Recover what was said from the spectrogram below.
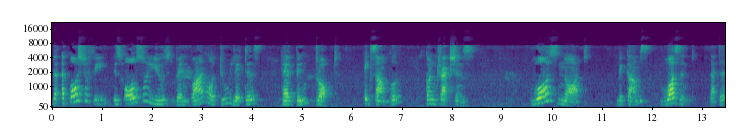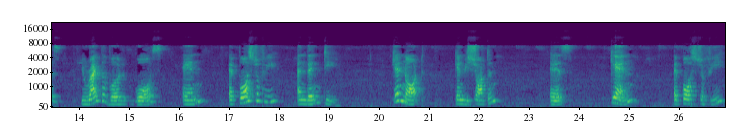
The apostrophe is also used when one or two letters have been dropped. Example, contractions. Was not becomes wasn't. That is, you write the word was, N, apostrophe and then T. Cannot can be shortened as can apostrophe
